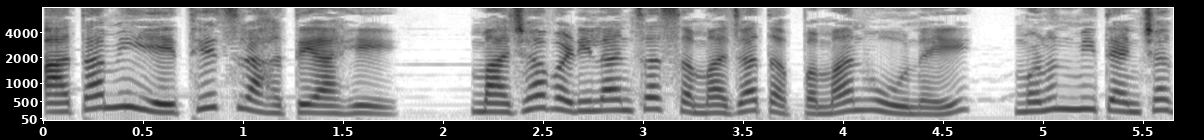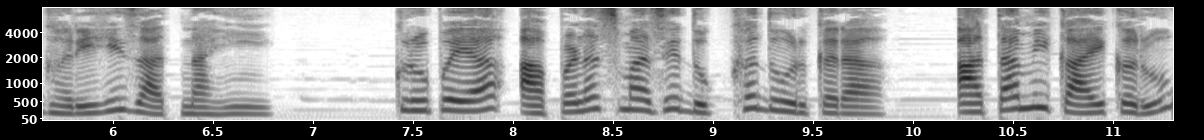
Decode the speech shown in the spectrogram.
आता मी येथेच राहते आहे. माझ्या वडिलांचा समाजात अपमान होऊ नये म्हणून मी त्यांच्या घरीही जात नाही. कृपया आपणच माझे दुःख दूर करा. आता मी काय करू?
